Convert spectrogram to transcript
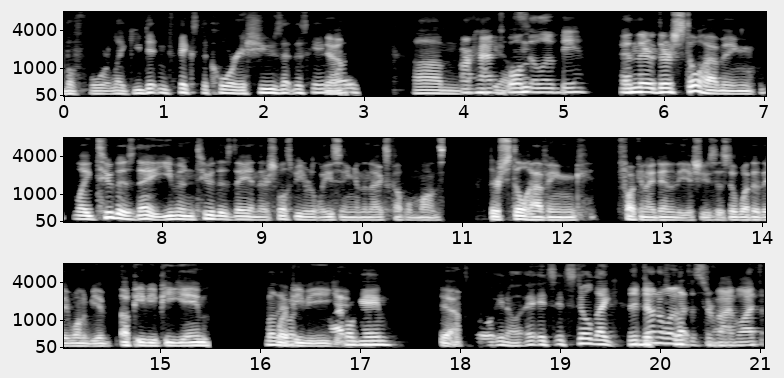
before. Like you didn't fix the core issues that this game Yeah. was. Um, Are hatch you know, Well, still OP? And they're they're still having like to this day, even to this day, and they're supposed to be releasing in the next couple months. They're still having fucking identity issues as to whether they want to be a, a PvP game well, or a PvE game. game. Yeah. So, you know, it's it's still like They've they're done away still with the survival. survival. I, th-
